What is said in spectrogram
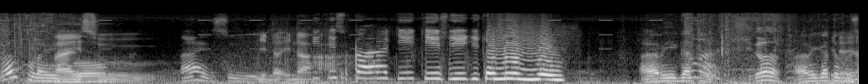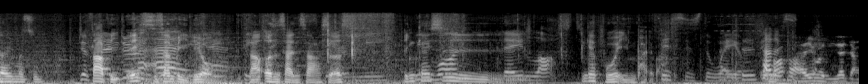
Oh. Well played, ，nice， bro. Nice. 赢了赢了， is for this is this Arigato. 你呢？ Arigato 对啊 gozaimasu. 大比 Defender 哎十三比六，然后二十三杀，十二 Me. 应该 We 是 won, 应 They lost. 该不会银牌吧？ This is the way of 他的刚才还以为你在讲，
